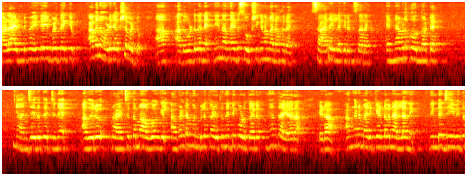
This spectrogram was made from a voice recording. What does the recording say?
ആളെ ഐഡന്റിഫൈ ചെയ്യുമ്പോഴത്തേക്കും അവനോട് രക്ഷപ്പെട്ടു. ആ അതുകൊണ്ട് തന്നെ നീ നന്നായിട്ട് സൂക്ഷിക്കണം മനോഹരൻ. സാരമില്ല കിരൺ സാറേ. എന്നെ അവൾ കൊന്നോട്ടെ. ഞാൻ ചെയ്ത തെറ്റിനെ അതൊരു പ്രായച്ചിത്തമാകുമെങ്കിൽ അവളുടെ മുൻപിൽ കഴുത്ത് നീട്ടി കൊടുക്കാനും ഞാൻ തയ്യാറാ. എടാ അങ്ങനെ മരിക്കേണ്ടവനല്ല നീ. നിന്റെ ജീവിത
